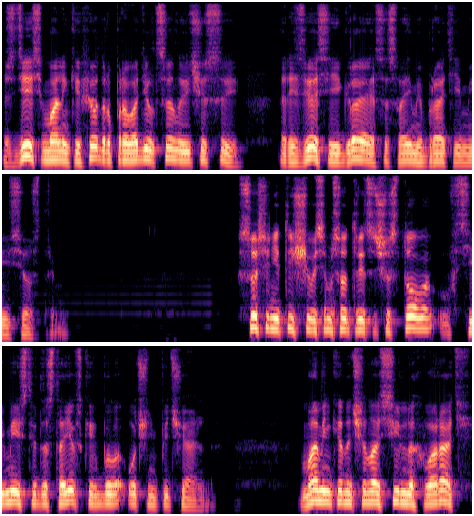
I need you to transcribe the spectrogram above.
Здесь маленький Федор проводил целые часы, резвясь и играя со своими братьями и сестрами. С осени 1836-го в семействе Достоевских было очень печально. Маменька начала сильно хворать,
